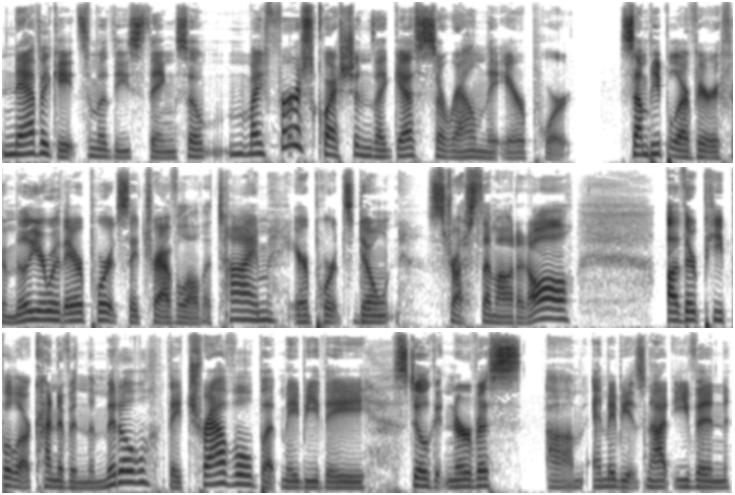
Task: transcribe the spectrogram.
navigate some of these things. So, my first questions, I guess, surround the airport. Some people are very familiar with airports, they travel all the time. Airports don't stress them out at all. Other people are kind of in the middle. They travel, but maybe they still get nervous. Um, and maybe it's not even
